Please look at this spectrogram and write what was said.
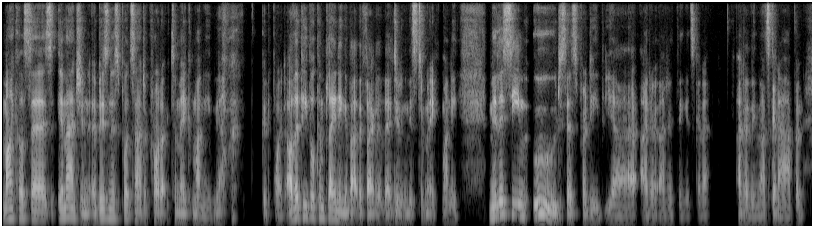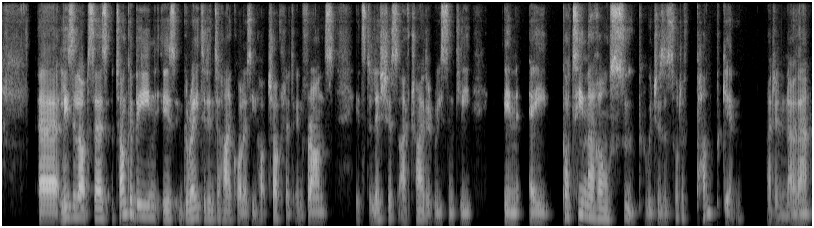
Michael says, imagine a business puts out a product to make money. Good point. Are there people complaining about the fact that they're doing this to make money? Millesime Oud, says Pradeep. Yeah, I don't I don't think it's gonna I don't think that's gonna happen. Uh, says Tonka bean is grated into high quality hot chocolate in France. It's delicious. I've tried it recently in a potimarron soup, which is a sort of pumpkin. I didn't know that.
